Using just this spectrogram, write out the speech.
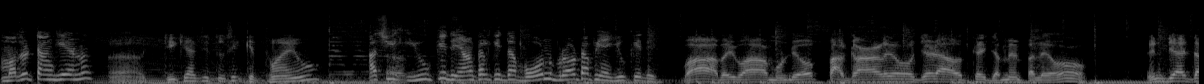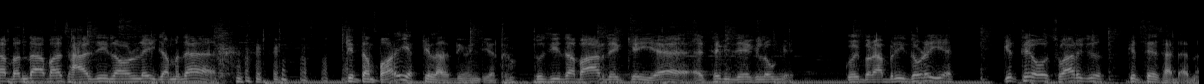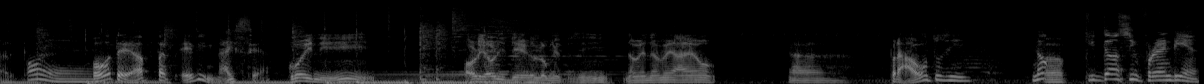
ਮਦਰ ਟੰਗ ਹੈ ਨਾ ਕੀ ਕਿਹਾ ਸੀ ਤੁਸੀਂ ਕਿੱਥੋਂ ਆਏ ਹੋ ਅਸੀਂ ਯੂਕੇ ਦੇ ਅੰਕਲ ਕਿਦਾਂ ਬੋਰਨ ਬ੍ਰੌਟ ਅਪ ਹੈ ਯੂਕੇ ਦੇ ਵਾਹ ਬਈ ਵਾਹ ਮੁੰਡਿਓ ਭਾਗਾਂ ਵਾਲਿਓ ਜਿਹੜਾ ਉੱਥੇ ਜੰਮੇ ਪਲੇ ਹੋ ਇੰਡੀਆ ਦਾ ਬੰਦਾ ਬਸ ਹਾਜ਼ਰੀ ਲਾਉਣ ਲਈ ਜੰਮਦਾ ਹੈ। ਕਿਦਾਂ ਬਾਹਰ ਹੀ ਅੱਕੇ ਲੱਗਦੀ ਹੋ ਇੰਡੀਆ ਤੋਂ ਤੁਸੀਂ ਤਾਂ ਬਾਹਰ ਦੇਖਿਆ ਹੀ ਹੈ ਇੱਥੇ ਵੀ ਦੇਖ ਲਓਗੇ ਕੋਈ ਬਰਾਬਰੀ ਥੋੜਾ ਹੀ ਹੈ ਕਿੱਥੇ ਉਹ ਸਵਰਗ ਕਿੱਥੇ ਸਾਡਾ ਨਰਕ? ਓਏ। ਉਹ ਤੇ ਆ ਪਰ ਇਹ ਵੀ ਨਾਈਸ ਆ। ਕੋਈ ਨਹੀਂ। ਹੌਲੀ ਹੌਲੀ ਦੇਖ ਲਓਗੇ ਤੁਸੀਂ। ਨਵੇਂ ਨਵੇਂ ਆਏ ਹੋ। ਭਰਾਓ ਤੁਸੀਂ। ਨੋ ਕਿਦਾਂ ਅਸੀਂ ਫਰੈਂਡ ਹੀ ਆ?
